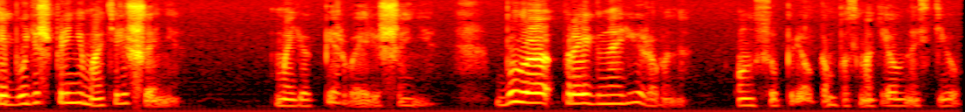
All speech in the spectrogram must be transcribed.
Ты будешь принимать решение». «Мое первое решение было проигнорировано. Он с упреком посмотрел на Стью.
